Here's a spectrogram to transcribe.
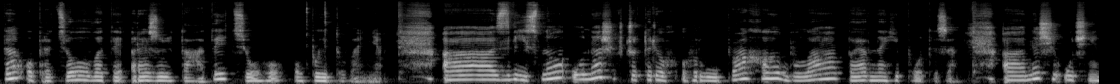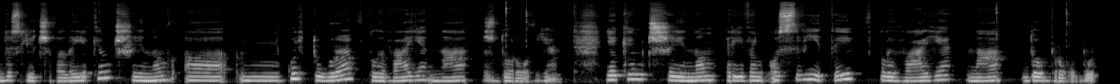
та опрацьовувати результати цього опитування. Звісно, у наших чотирьох групах була певна гіпотеза. Наші учні досліджували, яким чином культура впливає на здоров'я, яким чином рівень освіти впливає впливає на добробут,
